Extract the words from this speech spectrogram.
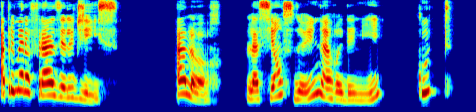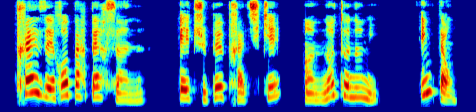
A primeira frase ele diz: Alors, la séance de une heure et demie coûte 13 euros par personne et tu peux pratiquer en autonomie. Então,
